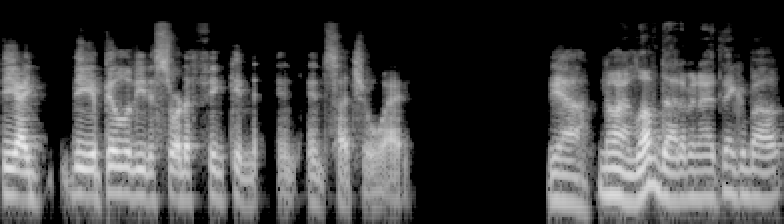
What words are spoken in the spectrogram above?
the the ability to sort of think in, in in such a way yeah. No i love that. I mean i think about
